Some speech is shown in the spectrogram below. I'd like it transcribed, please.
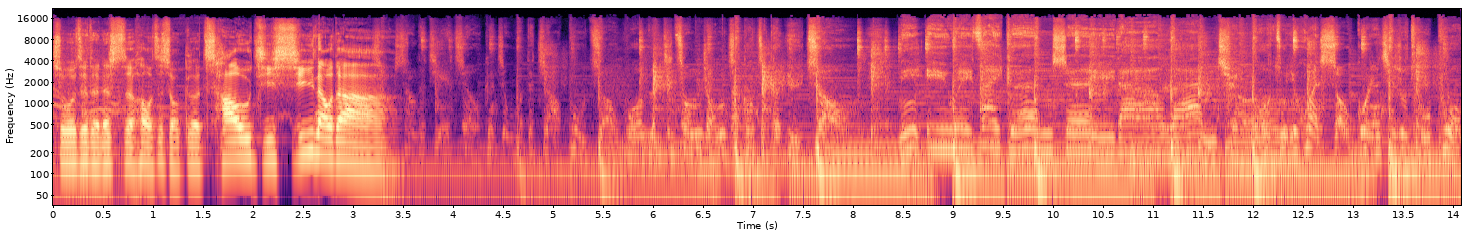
说真的，那时候这首歌超级洗脑的啊。我冷静从容，掌控整个宇宙你以为在跟谁打篮球？我左右换手，过人切入突破，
